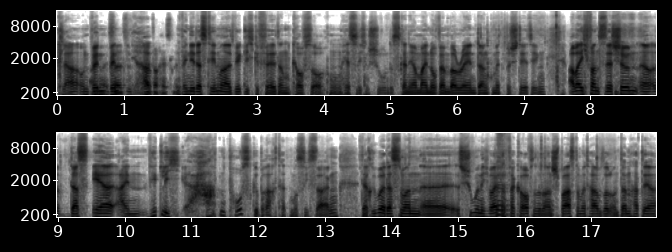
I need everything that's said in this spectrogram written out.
klar, und wenn, wenn, halt ja, einfach hässlich. wenn dir das Thema halt wirklich gefällt, dann kaufst du auch einen hässlichen Schuh. Und das kann ja mein November Rain Dank mit bestätigen. Aber ich fand es sehr schön, äh, dass er einen wirklich äh, harten Post gebracht hat, muss ich sagen. Darüber, dass man äh, Schuhe nicht weiterverkaufen, sondern Spaß damit haben soll. Und dann hat er,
